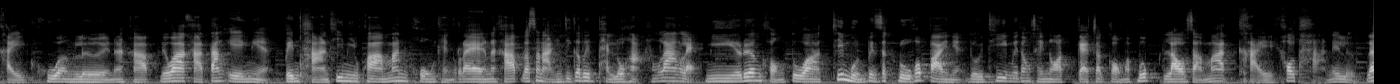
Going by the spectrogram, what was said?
ไขควงเลยนะครับเรียกว่าขาตั้งเองเนี่ยเป็นฐานที่มีความมั่นคงแข็งแรงนะครับลักษณะจริงๆก็เป็นแผ่นโลหะข้างล่างแหละ มีเรื่องของตัวที่หมุนเป็นสกรูเข้าไปเนี่ยโดยที่ไม่ต้องใช้น็อตแกะจากกล่องมาปุ๊บเราสามารถไขเข้าฐานได้เลย และ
